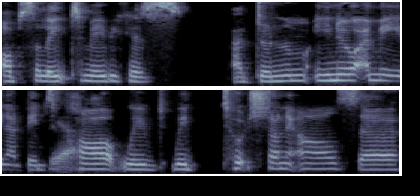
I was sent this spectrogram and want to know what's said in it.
obsolete to me because I'd done them. You know what I mean? I'd been to yeah. court. We'd we touched on it all. So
